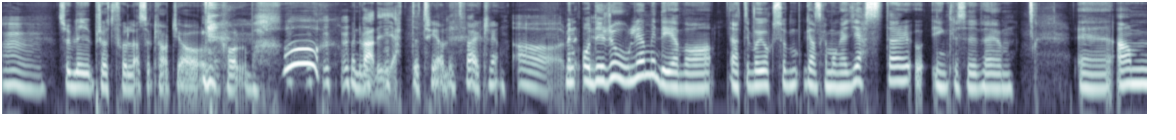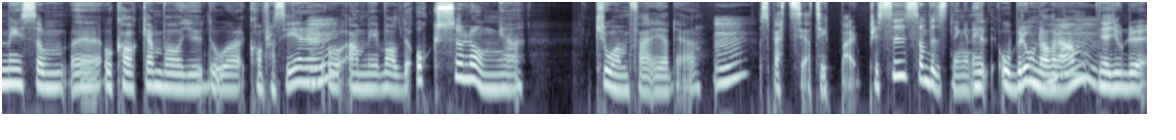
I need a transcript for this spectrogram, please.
Mm. Så vi blev ju pruttfulla såklart, jag och Nicole. och bara, "Oh!" Men det var jättetrevligt, verkligen. Ja, Men, och det roliga med det var att det var ju också ganska många gäster, inklusive eh, Ami som, eh, och Kakan var ju då konferencierer Mm. och Ami valde också långa kromfärgade mm. spetsiga tippar. Precis som visningen, helt oberoende av varann. Mm. Jag gjorde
